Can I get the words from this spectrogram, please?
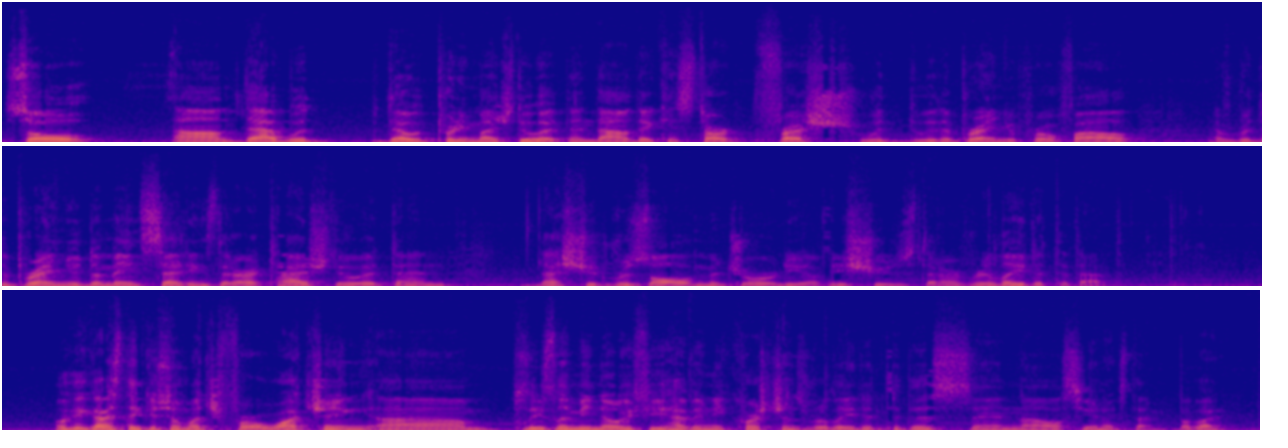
So um, that would that would pretty much do it. And now they can start fresh with with a brand new profile and with the brand new domain settings that are attached to it, and that should resolve majority of issues that are related to that. Okay guys, thank you so much for watching. Um, please let me know if you have any questions related to this and I'll see you next time. Bye-bye.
